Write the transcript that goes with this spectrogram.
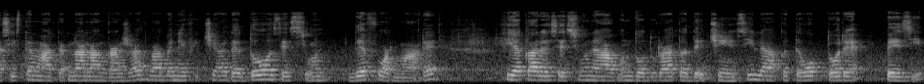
asistent maternal angajat va beneficia de două sesiuni de formare, fiecare sesiune având o durată de 5 zile, a câte 8 ore pe zi.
